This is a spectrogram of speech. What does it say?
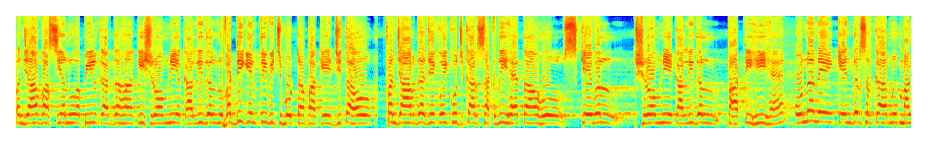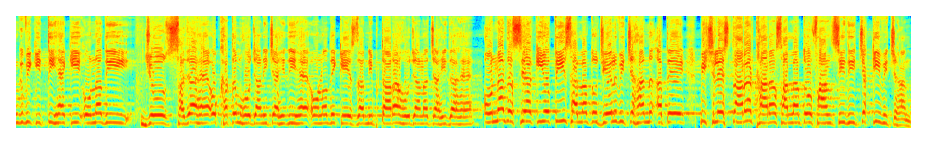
ਪੰਜਾਬ ਵਾਸੀਆਂ ਨੂੰ ਅਪੀਲ ਕਰਦਾ ਹਾਂ ਕਿ ਸ਼੍ਰੋਮਣੀ ਅਕਾਲੀ ਦਲ ਨੂੰ ਵੱਡੀ ਗਿਣਤੀ ਵਿੱਚ ਵੋਟਾਂ ਪਾ ਕੇ ਜਿਤਾਓ। ਪੰਜਾਬ ਦਾ ਜੇ ਕੋਈ ਕੁਝ ਕਰ ਸਕਦੀ ਹੈ ਤਾਂ ਉਹ ਸ- ਕੇਵਲ ਸ਼੍ਰੋਮਣੀ ਅਕਾਲੀ ਦਲ ਪਾਰਟੀ ਹੀ ਹੈ। ਉਹਨਾਂ ਨੇ ਕੇਂਦਰ ਸਰਕਾਰ ਨੂੰ ਮੰਗ ਵੀ ਕੀਤੀ ਹੈ ਕਿ ਉਹਨਾਂ ਦੀ ਜੋ ਸਜ਼ਾ ਹੈ, ਉਹ ਖਤਮ ਹੋ ਜਾਣੀ ਚਾਹੀਦੀ ਹੈ। ਉਹਨਾਂ ਦੇ ਕੇਸ ਦਾ ਨਿਪਟਾਰਾ ਹੋ ਜਾਣਾ ਚਾਹੀਦਾ ਹੈ। ਉਹਨਾਂ ਦੱਸਿਆ ਕਿ ਉਹ 30 ਸਾਲਾਂ ਤੋਂ ਜੇਲ੍ਹ ਵਿੱਚ ਹਨ ਅਤੇ ਪਿਛਲੇ 17 18 ਸਾਲਾਂ ਤੋਂ ਫਾਂਸੀ ਦੀ ਚੱਕੀ ਵਿੱਚ ਹਨ।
